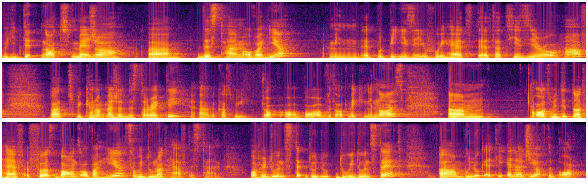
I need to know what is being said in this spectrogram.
we did not measure uh, this time over here. I mean, it would be easy if we had delta t0 half, but we cannot measure this directly uh, because we drop our ball without making a noise. Um, also, we did not have a first bounce over here, so we do not have this time. What we do instead, do, do, do we do instead? Um, we look at the energy of the ball.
